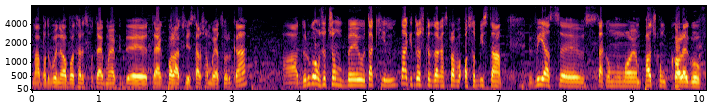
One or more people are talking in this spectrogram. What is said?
Ma podwójne obywatelstwo, tak jak, moja, e, tak jak Pola, czyli starsza moja córka. A drugą rzeczą był taki, taki troszkę taka sprawa osobista, wyjazd z taką moją paczką kolegów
